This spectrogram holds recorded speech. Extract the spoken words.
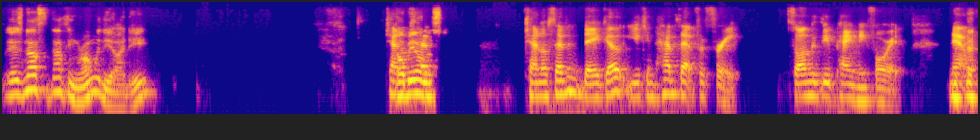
There's no, nothing wrong with the idea. Channel I'll be 7, honest. Channel 7, there you go. You can have that for free as long as you pay me for it. Now,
